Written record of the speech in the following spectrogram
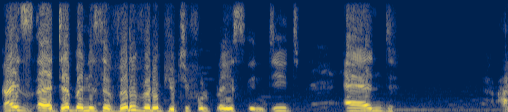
guys uh, durban is a very very beautiful place indeed and I,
